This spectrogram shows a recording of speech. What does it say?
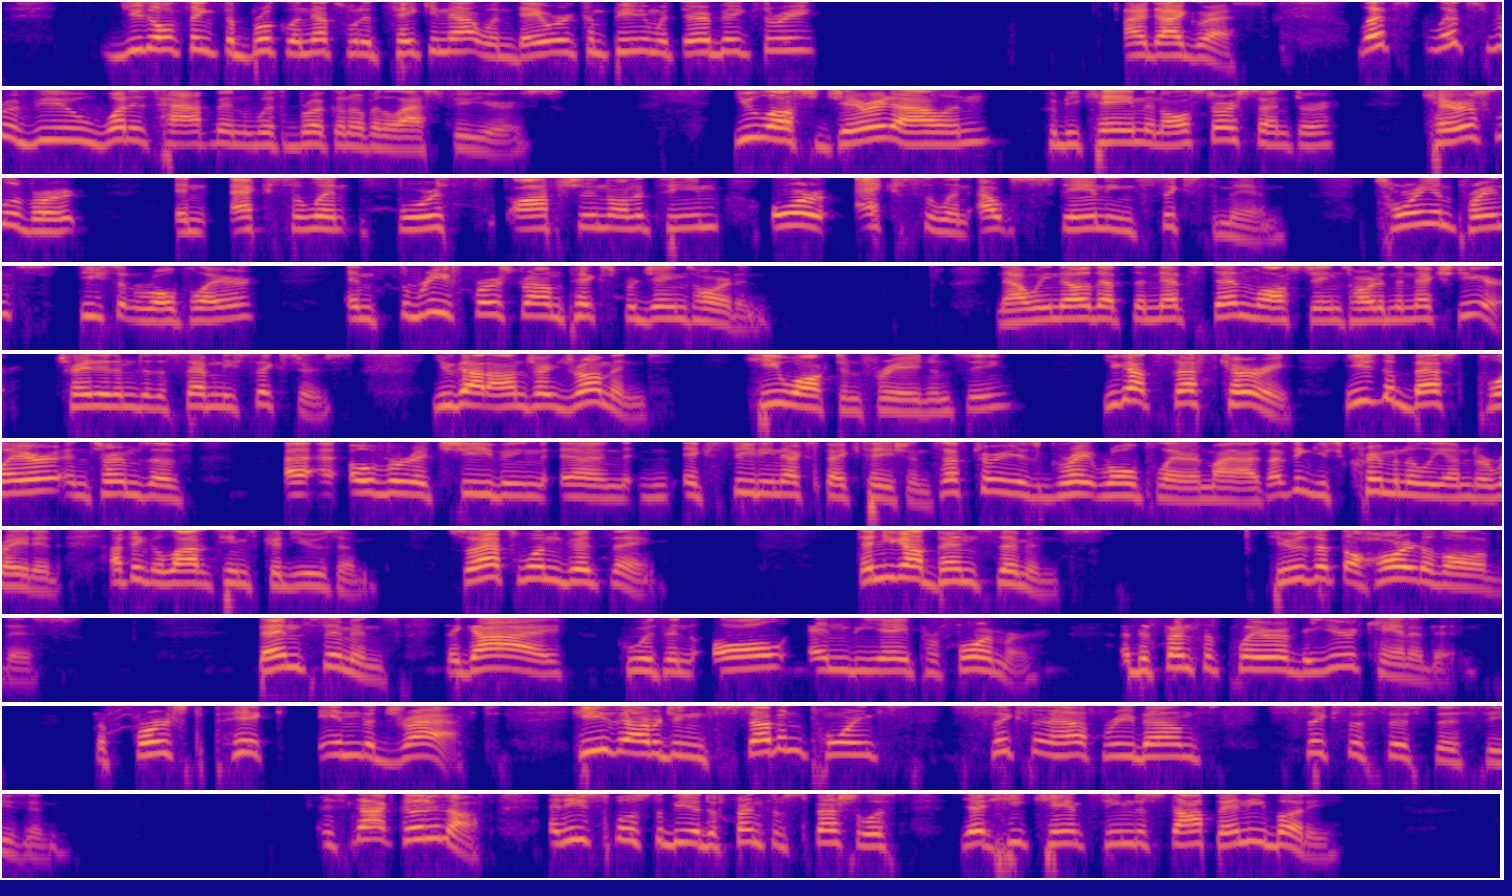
you don't think the Brooklyn Nets would have taken that when they were competing with their big three? I digress. Let's let's review what has happened with Brooklyn over the last few years. You lost Jarrett Allen, who became an all-star center, Caris LeVert, an excellent fourth option on a team, or excellent, outstanding sixth man. Taurean Prince, decent role player, and three first round picks for James Harden. Now we know that the Nets then lost James Harden the next year traded him to the 76ers. You got Andre Drummond. He walked in free agency. You got Seth Curry. He's the best player in terms of uh, uh, overachieving and exceeding expectations. Seth Curry is a great role player in my eyes. I think he's criminally underrated. I think a lot of teams could use him. So that's one good thing. Then you got Ben Simmons. He was at the heart of all of this. Ben Simmons, the guy who was an all NBA performer, a defensive player of the year candidate, the first pick in the draft. He's averaging seven points, six and a half rebounds, six assists this season. It's not good enough. And he's supposed to be a defensive specialist, yet he can't seem to stop anybody.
